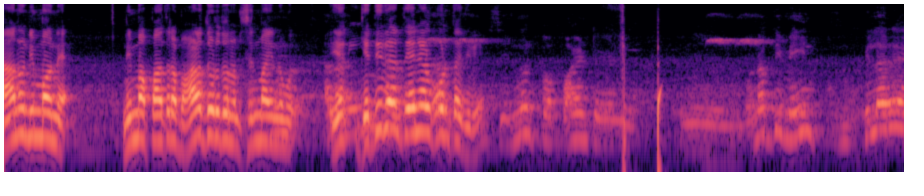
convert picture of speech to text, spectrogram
ನಾನು ನಿಮ್ಮವನ್ನೇ ನಿಮ್ಮ ಪಾತ್ರ ಬಹಳ ದೊಡ್ಡದು ನಮ್ಮ ಸಿನಿಮಾ ಇನ್ನು ಗೆದ್ದಿದೆ ಅಂತ ಏನು ಹೇಳ್ಕೊಳ್ತಾ ಇದ್ದೀವಿ ಇನ್ನೊಂದು ಪಾಯಿಂಟ್ ಹೇಳಿ. ಒನ್ ಆಫ್ ದಿ ಮೇನ್ ಪಿಲ್ಲರೇ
